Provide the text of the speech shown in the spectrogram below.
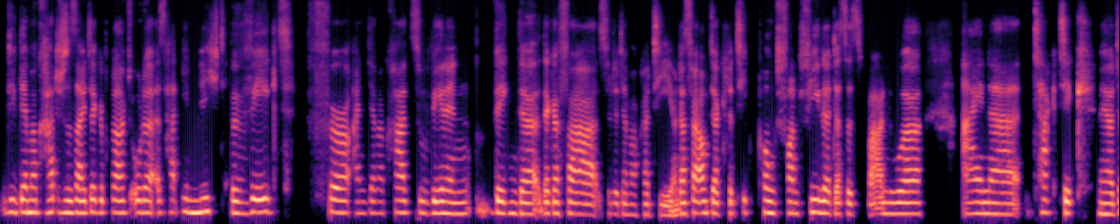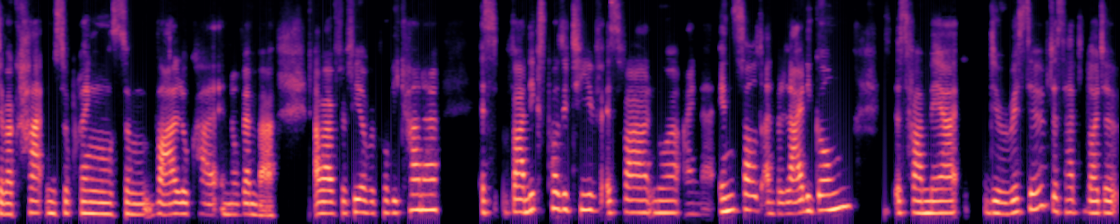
die demokratische Seite gebracht oder es hat ihm nicht bewegt, für einen Demokrat zu wählen wegen der, der Gefahr zu der Demokratie. Und das war auch der Kritikpunkt von vielen, dass es war nur eine Taktik, mehr Demokraten zu bringen zum Wahllokal im November. Aber für viele Republikaner es war nichts positiv, es war nur eine Insult, eine Beleidigung. Es war mehr derisive, das hat Leute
